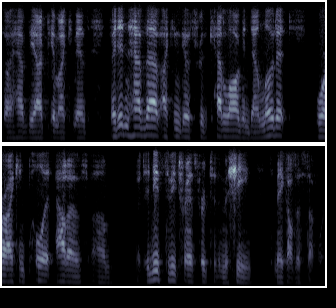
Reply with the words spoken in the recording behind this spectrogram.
so I have the IPMI commands. If I didn't have that, I can go through the catalog and download it, or I can pull it out of, um, but it needs to be transferred to the machine to make all this stuff work.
